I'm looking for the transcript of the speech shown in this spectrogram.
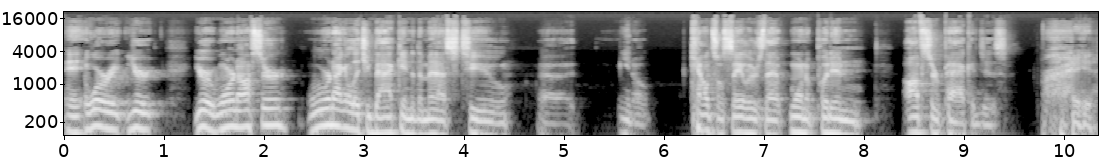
And, or you're, you're a warrant officer. We're not going to let you back into the mess to, uh, you know, counsel sailors that want to put in officer packages. Right.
